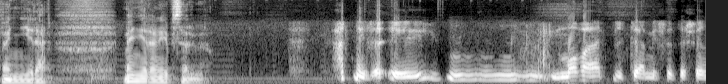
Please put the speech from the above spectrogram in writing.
mennyire, mennyire népszerű? Hát nézze, ma már természetesen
